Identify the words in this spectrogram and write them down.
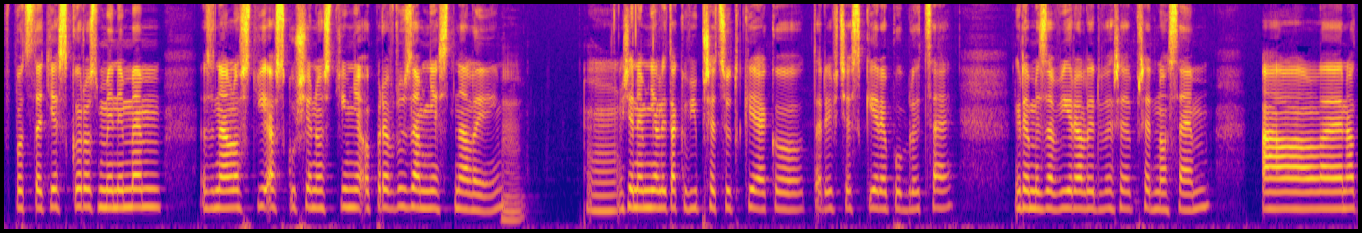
v podstatě skoro s minimem znalostí a zkušeností mě opravdu zaměstnali. Hmm. Že neměli takový předsudky jako tady v České republice, kde mi zavírali dveře před nosem. Ale na,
